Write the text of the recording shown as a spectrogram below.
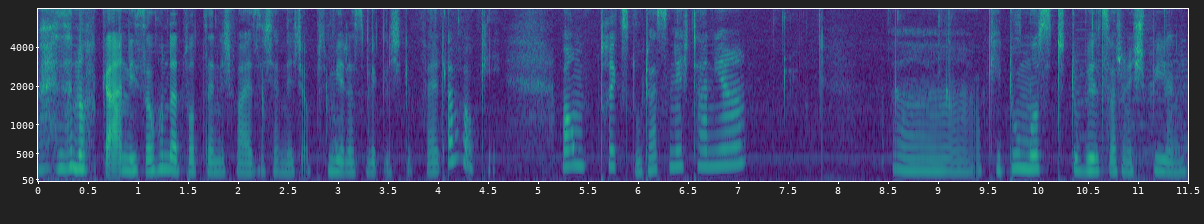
Weiß ja noch gar nicht, so hundertprozentig weiß ich ja nicht, ob mir das wirklich gefällt. Aber okay. Warum trägst du das nicht, Tanja? Äh, okay, du musst, du willst wahrscheinlich spielen.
